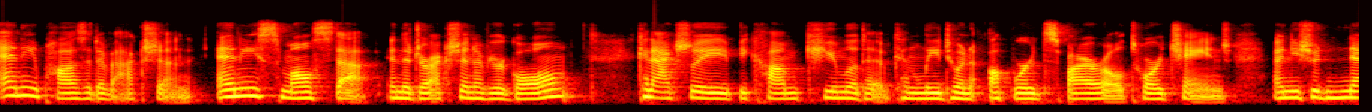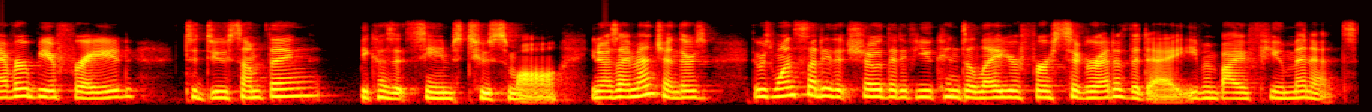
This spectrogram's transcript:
any positive action, any small step in the direction of your goal, can actually become cumulative, can lead to an upward spiral toward change. And you should never be afraid to do something because it seems too small. You know, as I mentioned, there's there was one study that showed that if you can delay your first cigarette of the day, even by a few minutes,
